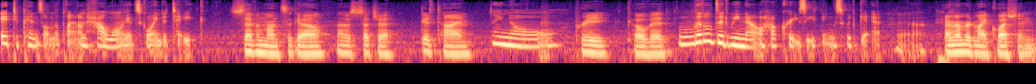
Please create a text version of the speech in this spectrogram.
it depends on the plan on how long it's going to take. Seven months ago, that was such a good time. I know. Pre COVID. Little did we know how crazy things would get. Yeah. I remembered my question.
